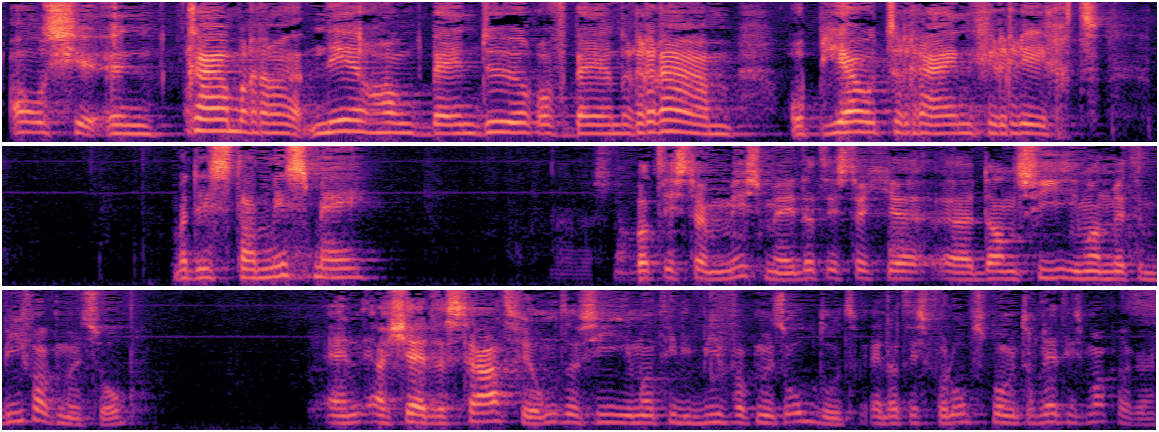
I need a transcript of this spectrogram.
Als je een camera neerhangt bij een deur of bij een raam op jouw terrein gericht... wat is daar mis mee? Wat is daar mis mee? Dat is dat je, uh, dan zie je iemand met een bivakmuts op. En als jij de straat filmt, dan zie je iemand die die bivakmuts opdoet. En dat is voor de opsporing toch net iets makkelijker.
